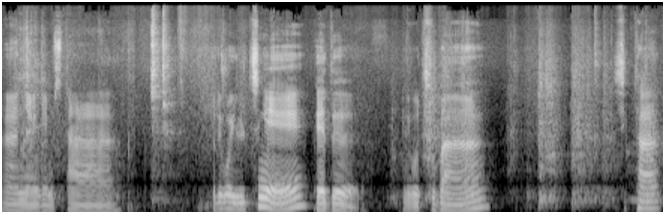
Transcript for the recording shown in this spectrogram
안녕 김스타 그리고 1층에 베드 그리고 주방 식탁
